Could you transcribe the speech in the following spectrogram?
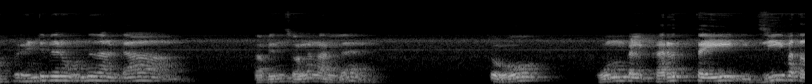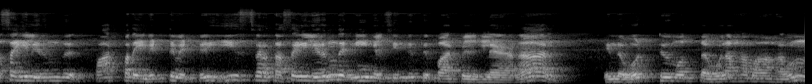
அப்போ ரெண்டு பேரும் ஒண்ணுதான்டா அப்படின்னு சொல்லலாம்ல. ஸோ உங்கள் கருத்தை ஜீவ தசையில் இருந்து பார்ப்பதை விட்டுவிட்டு ஈஸ்வர தசையிலிருந்து நீங்கள் சிந்தித்து பார்ப்பீர்களானால் இந்த ஒட்டுமொத்த உலகமாகவும்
